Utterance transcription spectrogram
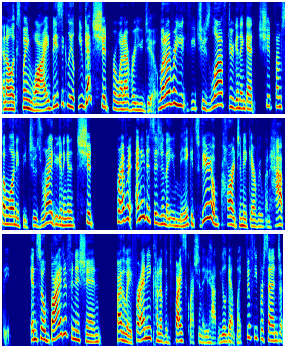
And I'll explain why. Basically, you get shit for whatever you do. Whatever you, if you choose left, you're going to get shit from someone. If you choose right, you're going to get shit for every, any decision that you make, it's very hard to make everyone happy. And so, by definition, by the way, for any kind of advice question that you have, you'll get like 50%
